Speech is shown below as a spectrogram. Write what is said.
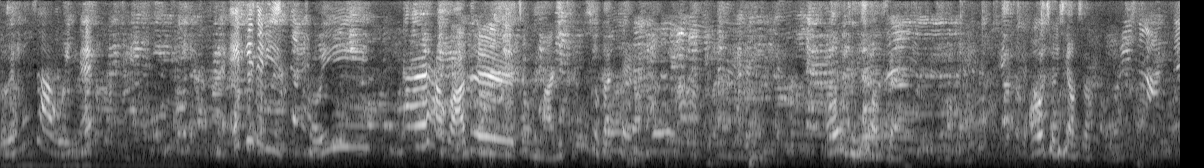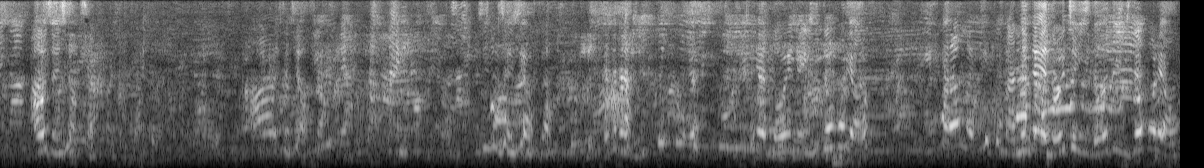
여기 행사하고 있네. 애기들이 저희 딸하고 아들 좀 많이 큰 것 같아요. 어우 정신없어. 어우 정신없어. 어우 정신없어. 어우 정신없어. 진짜 정신없어. 얘들아, 야 너희들 잊어버려. 이 사람은 이렇게 많은데 너희들 너희들 잊어버려.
